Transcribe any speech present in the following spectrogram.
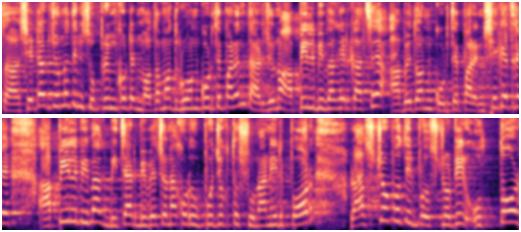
তা- সেটার জন্য তিনি সুপ্রিম কোর্টের মতামত গ্রহণ করতে পারেন, তার জন্য আপিল বিভাগের কাছে আবেদন করতে পারেন। সেক্ষেত্রে আপিল বিভাগ বিচার বিবেচনা করে উপযুক্ত শুনানির পর রাষ্ট্রপতির প্রশ্নটির উত্তর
